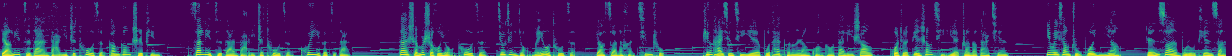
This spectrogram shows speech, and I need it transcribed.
两粒子弹打一只兔子刚刚持平，三粒子弹打一只兔子亏一个子弹。但什么时候有兔子，究竟有没有兔子，要算得很清楚。平台型企业不太可能让广告代理商或者电商企业赚到大钱，因为像主播一样，人算不如天算，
